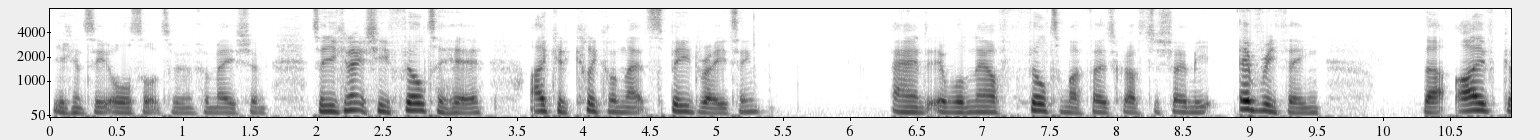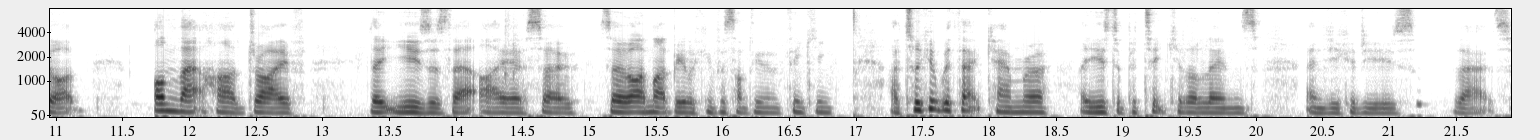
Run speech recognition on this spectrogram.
you can see all sorts of information. So you can actually filter here. I could click on that speed rating and it will now filter my photographs to show me everything that I've got on that hard drive that uses that ISO so I might be looking for something and thinking I took it with that camera, I used a particular lens, and you could use that.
